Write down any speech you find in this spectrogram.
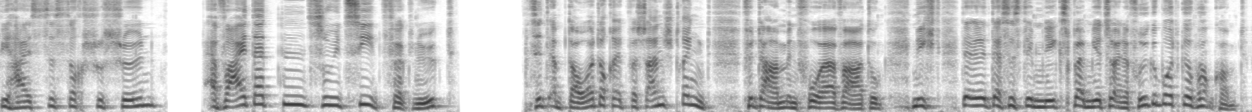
wie heißt es doch so schön, erweiterten Suizid vergnügt. sind am Dauer doch etwas anstrengend für Damen in froher Erwartung. Nicht, äh, dass es demnächst bei mir zu einer Frühgeburt kommt.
